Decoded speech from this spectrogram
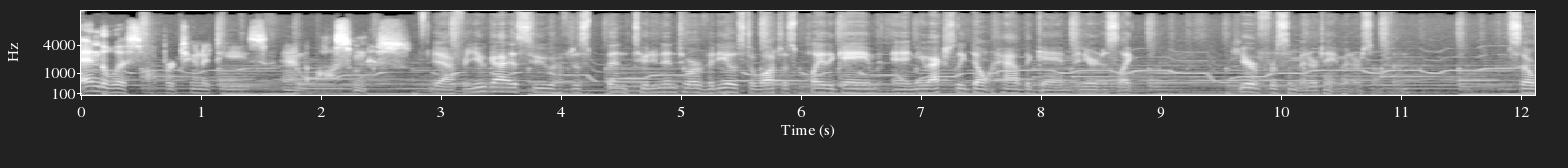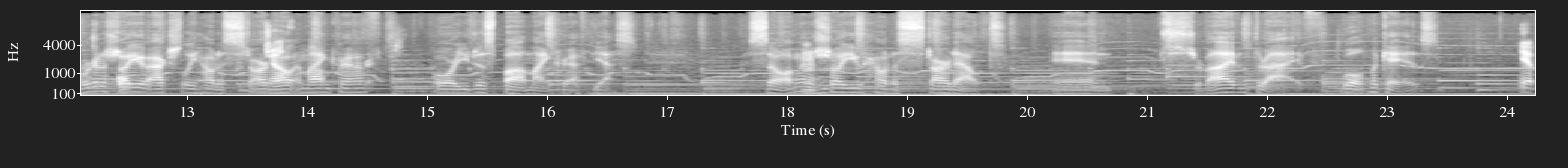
endless opportunities and awesomeness. Yeah, for you guys who have just been tuning into our videos to watch us play the game and you actually don't have the game and you're just like here for some entertainment or something. So we're going to show you actually how to start out in Jump Minecraft or you just bought Minecraft, yes. So I'm going to Mhm. show you how to start out and survive and thrive. Well, McKay is. Yep.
